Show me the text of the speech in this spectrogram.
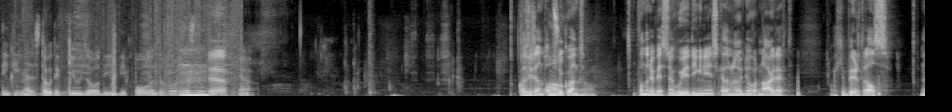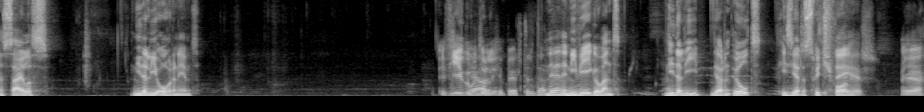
Denk ik. Dat is toch de Q zo, die, die pol enzovoort. Mhm. niet- Ja. Ja. Ik was hier aan het opzoeken, Oh, want ja. ik vond er best een goede dingen eens. Ik had er nooit over nagedacht. Wat gebeurt er als een Silas Nidalee overneemt? Viego Ja, bedoel wat je? gebeurt er dan? Nee, nee, nee, niet Viego, want Nidalee, die had een ult, is hier de switch vorm. Tegen. Ja.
